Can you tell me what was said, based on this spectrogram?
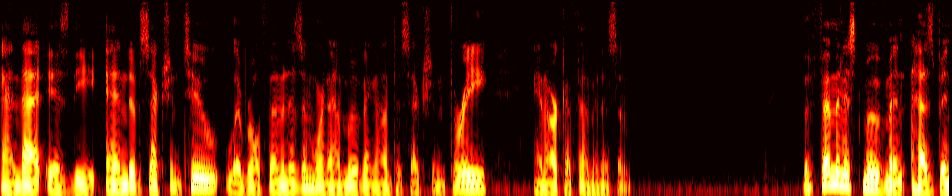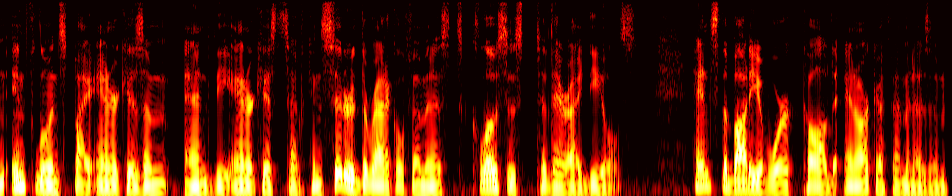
And that is the end of Section 2, Liberal Feminism. We're now moving on to Section 3, Anarcha Feminism. The feminist movement has been influenced by anarchism, and the anarchists have considered the radical feminists closest to their ideals. Hence, the body of work called Anarcha Feminism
